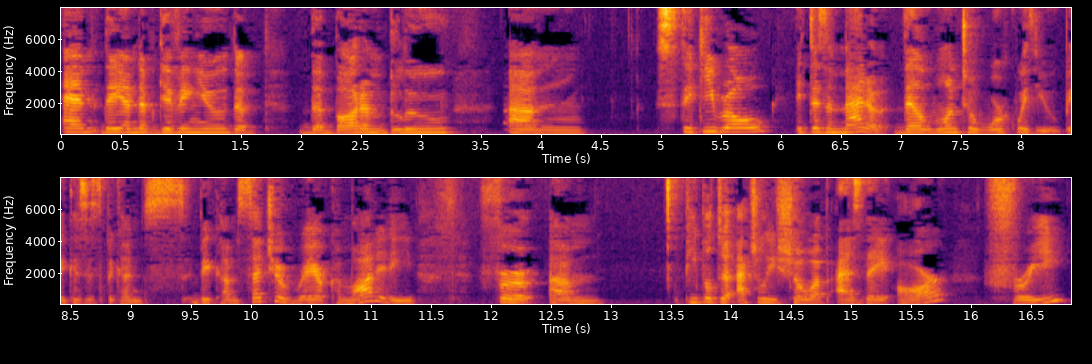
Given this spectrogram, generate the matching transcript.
and they end up giving you the the bottom blue um, sticky roll it doesn't matter. They'll want to work with you because it's become become such a rare commodity for um, people to actually show up as they are, free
